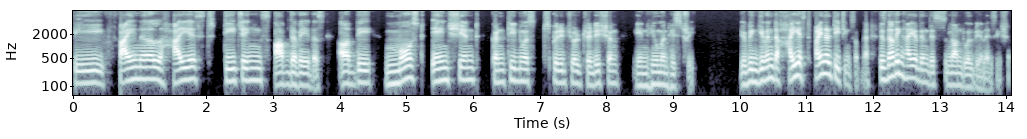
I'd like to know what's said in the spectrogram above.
the final highest teachings of the Vedas, of the most ancient continuous spiritual tradition in human history. You've been given the highest final teachings of that. There's nothing higher than this non-dual realization.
